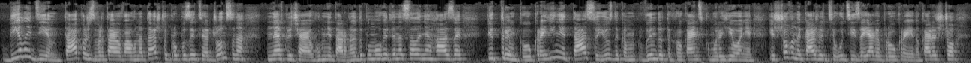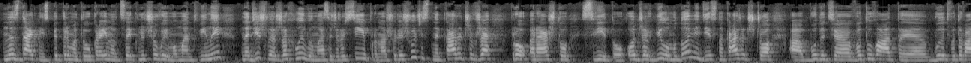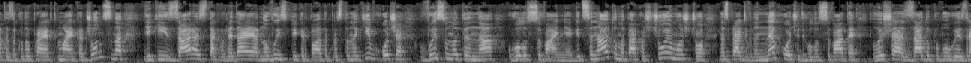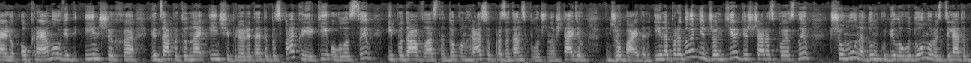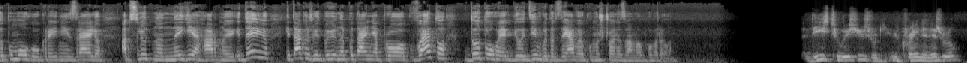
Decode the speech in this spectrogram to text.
Білий дім також звертає увагу на те, що пропозиція Джонсона не включає гуманітарної допомоги для населення Гази, підтримки Україні та союзникам в індотихоокеанському регіоні. І що вони кажуть у цій заяві про Україну? кажуть, що нездатність підтримати Україну в цей ключовий момент війни надійшли жахливий меседж Росії про нашу рішучість, не кажучи вже про решту світу. Отже, в Білому домі дійсно кажуть, що а, будуть е, ветувати, будуть ветувати законопроект Майка Джонсона, який зараз так виглядає новий спікер Палати представників, хоче висунути на голосування від сенату. Ми також чуємо, що насправді вони не хочуть голосувати лише за допомогою Ізраїлю окремо від інших е, від запиту на інші пріоритети безпеки, які оголосив і подав власне до конгресу президент Сполучених Штатів Джо Байден. І напередодні Джон Кірбі ще раз пояснив, чому на думку Білого Дому розділяти допомогу Україні Ізраїлю абсолютно не є гарною ідеєю. І також відповів на питання про вето до того, як Білий Дім видав заяву, яку ми щойно з вами обговорили.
